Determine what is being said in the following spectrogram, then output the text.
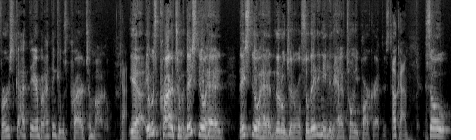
first got there, but I think it was prior to Manu. Okay. Yeah, it was prior to. They still had they still had Little General, so they didn't even have Tony Parker at this time. Okay. So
